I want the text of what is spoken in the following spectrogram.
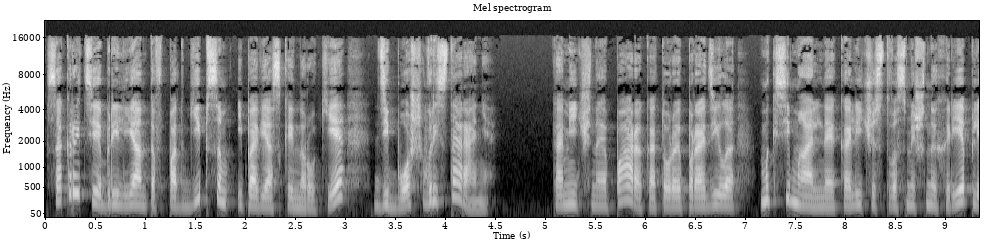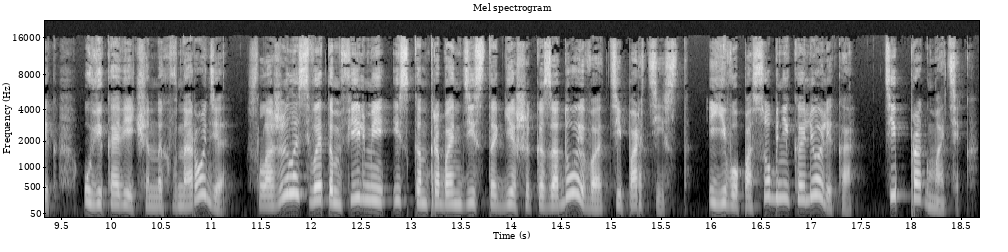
сокрытие бриллиантов под гипсом и повязкой на руке, дебош в ресторане. Комичная пара, которая породила максимальное количество смешных реплик, увековеченных в народе, сложилась в этом фильме из контрабандиста Геши Казадоева, тип артист, и его пособника Лёлика, тип прагматик.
